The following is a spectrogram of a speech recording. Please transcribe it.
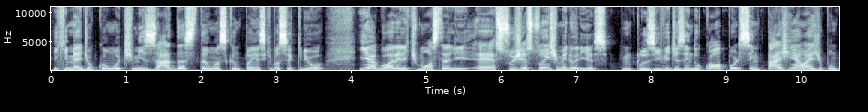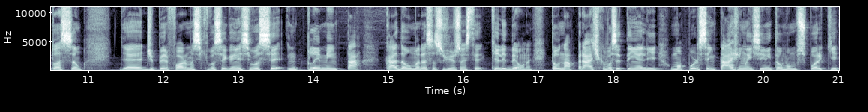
e que mede o quão otimizadas estão as campanhas que você criou. E agora ele te mostra ali é, sugestões de melhorias, inclusive dizendo qual a porcentagem a mais de pontuação é, de performance que você ganha se você implementar cada uma dessas sugestões que ele deu, né? Então, na prática, você tem ali uma porcentagem lá em cima. Então, vamos supor que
